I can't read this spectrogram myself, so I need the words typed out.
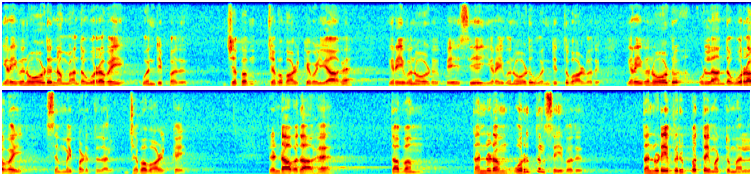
இறைவனோடு நம் அந்த உறவை ஒன்றிப்பது. ஜெபம் ஜெப வாழ்க்கை வழியாக இறைவனோடு பேசி இறைவனோடு ஒன்றித்து வாழ்வது. இறைவனோடு உள்ள அந்த உறவை செம்மைப்படுத்துதல் ஜெப வாழ்க்கை. ரெண்டாவதாக தபம். தன்னிடம் ஒருத்தல் செய்வது தன்னுடைய விருப்பத்தை மட்டுமல்ல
